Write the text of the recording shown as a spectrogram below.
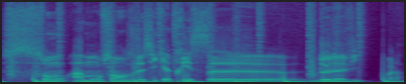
sont, à mon sens, des cicatrices euh, de la vie. Voilà.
